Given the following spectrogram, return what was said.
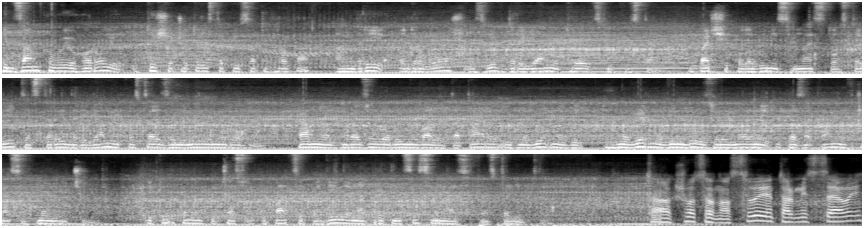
Під замковою горою у 1450-х роках Андрій Одровош звів дерев'яний Троїцький костел. У першій половині 17 століття старий дерев'яний костел замінили муровим. Храм неодноразово руйнували татари, ймовірно, він, був зруйнований і козаками в часі Хмельниччини і турками під час окупації Поділля наприкінці 17 століття. Так, що це у нас? Цвинтар місцевий.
